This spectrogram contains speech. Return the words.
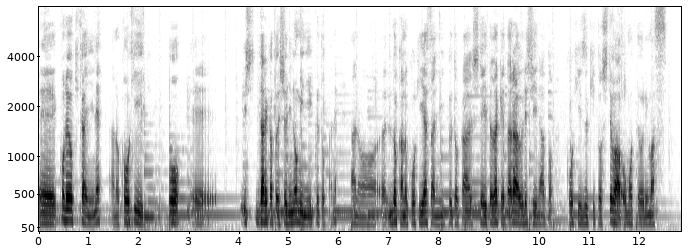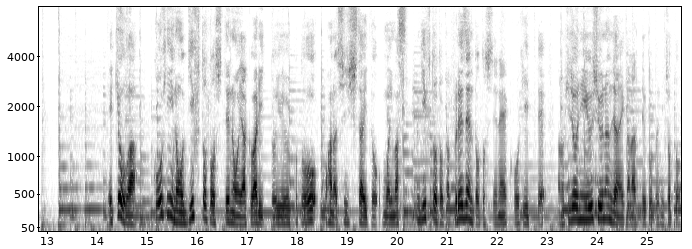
えーこれを機会にね、あのコーヒーを、えー誰かと一緒に飲みに行くとかね、あのどっかのコーヒー屋さんに行くとかしていただけたら嬉しいなと、コーヒー好きとしては思っております。え今日はコーヒーのギフトとしての役割ということをお話ししたいと思います。ギフトとかプレゼントとしてね、コーヒーってあの非常に優秀なんじゃないかなっていうことにちょっと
